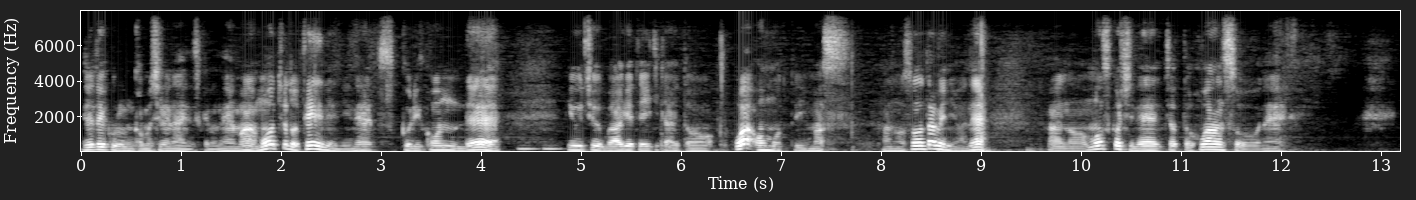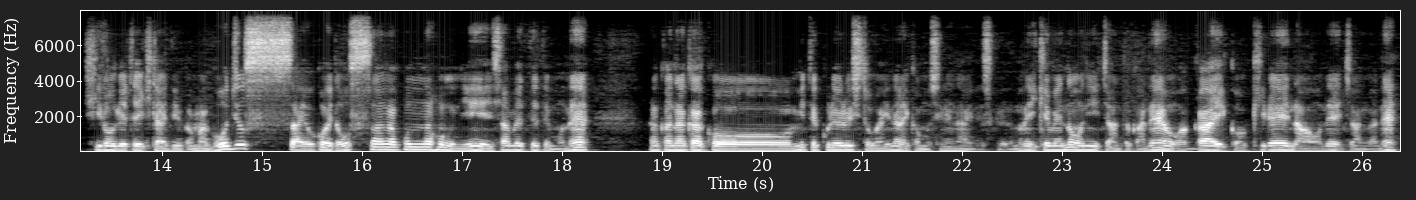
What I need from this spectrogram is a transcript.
出てくるんかもしれないですけどね。まあ、もうちょっと丁寧にね、作り込んで、YouTube 上げていきたいとは思っています。あの、そのためにはね、あの、もう少しね、ちょっと不安層をね、広げていきたいというか、まあ、50歳を超えたおっさんがこんな風に喋っててもね、なかなかこう、見てくれる人がいないかもしれないですけれどもね、イケメンのお兄ちゃんとかね、若い子、綺麗なお姉ちゃんがね、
